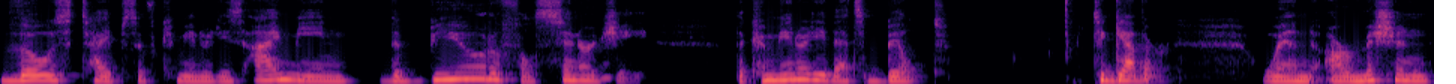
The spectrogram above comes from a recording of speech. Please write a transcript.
those types of communities i mean the beautiful synergy the community that's built together when our mission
